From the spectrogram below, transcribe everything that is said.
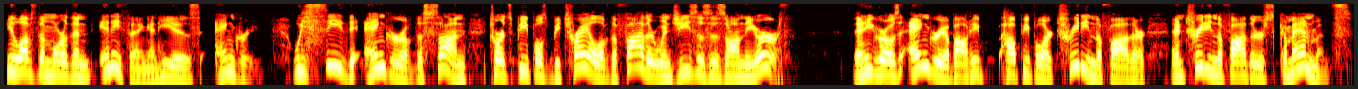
He loves them more than anything, and he is angry. We see the anger of the Son towards people's betrayal of the Father when Jesus is on the earth. And he grows angry about how people are treating the Father and treating the Father's commandments.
